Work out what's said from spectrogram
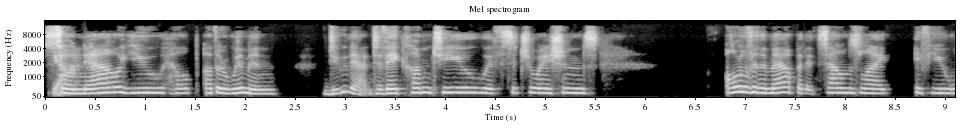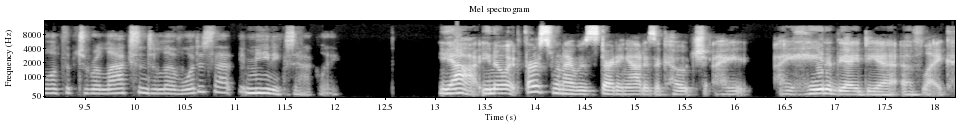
So yeah. now you help other women do that? Do they come to you with situations all over the map? But it sounds like if you want them to relax into love, what does that mean exactly? Yeah, you know, at first when I was starting out as a coach, I I hated the idea of like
